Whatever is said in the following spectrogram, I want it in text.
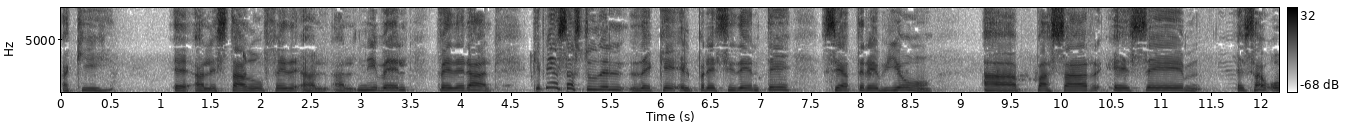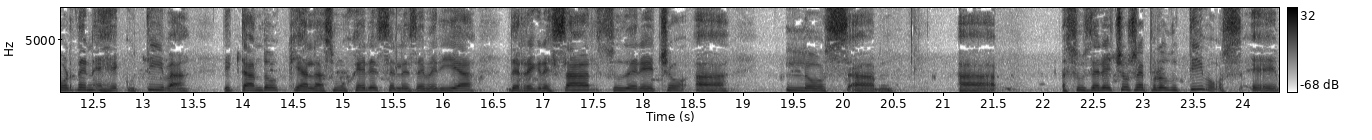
aquí eh, al Estado, al, al nivel federal. ¿Qué piensas tú de, que el presidente se atrevió a pasar ese, esa orden ejecutiva dictando que a las mujeres se les debería de regresar su derecho a los a, sus derechos reproductivos? Eh,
